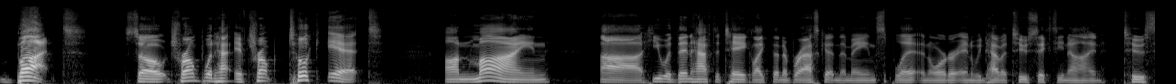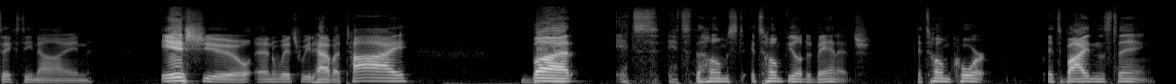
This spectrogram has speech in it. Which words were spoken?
but so Trump would have if Trump took it on mine, uh, he would then have to take like the Nebraska and the Maine split in order, and we'd have a 269, 269 issue in which we'd have a tie. But it's it's the home it's home field advantage. It's home court. It's Biden's thing.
